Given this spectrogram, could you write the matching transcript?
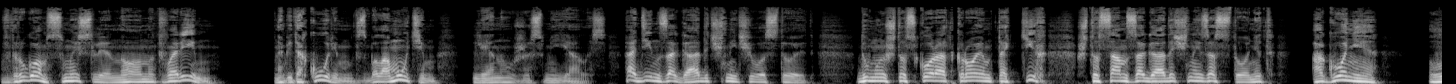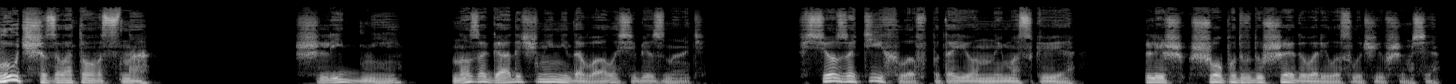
«В другом смысле, но натворим, набедокурим, взбаламутим». Лена уже смеялась. «Один загадочный чего стоит. Думаю, что скоро откроем таких, что сам загадочный застонет. Агония лучше золотого сна». Шли дни, но загадочный не давал о себе знать. Все затихло в потаенной Москве. Лишь шепот в душе говорил о случившемся.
